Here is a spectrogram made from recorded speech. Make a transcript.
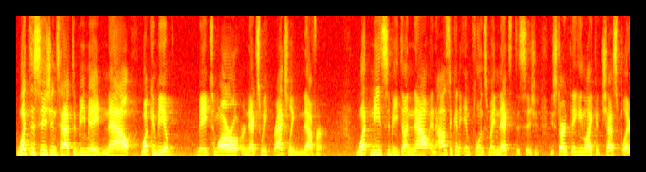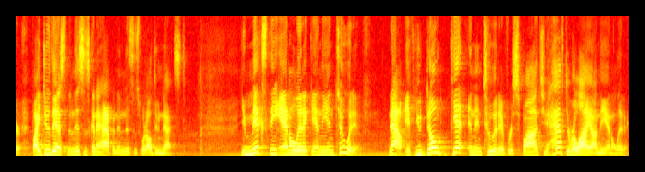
What decisions have to be made now? What can be made tomorrow or next week, or actually never? What needs to be done now, and how's it going to influence my next decision? You start thinking like a chess player. If I do this, then this is going to happen, and this is what I'll do next. You mix the analytic and the intuitive. Now, if you don't get an intuitive response, you have to rely on the analytic.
